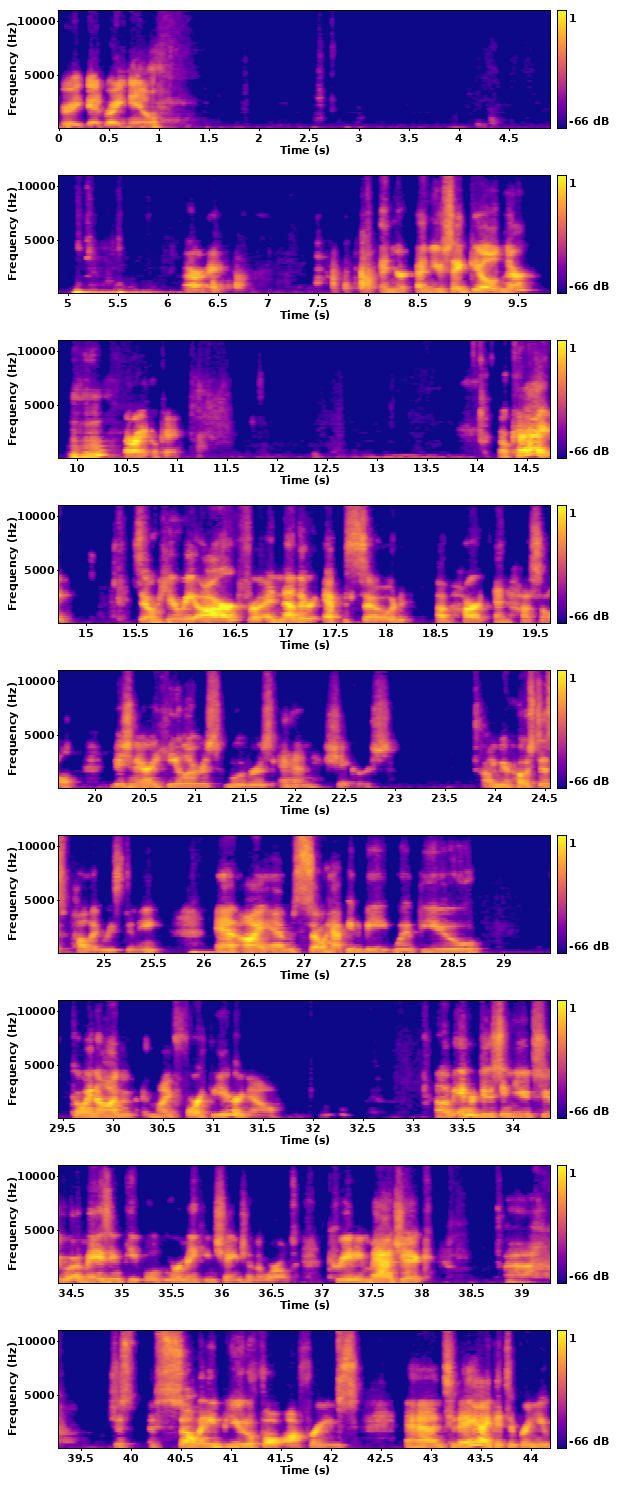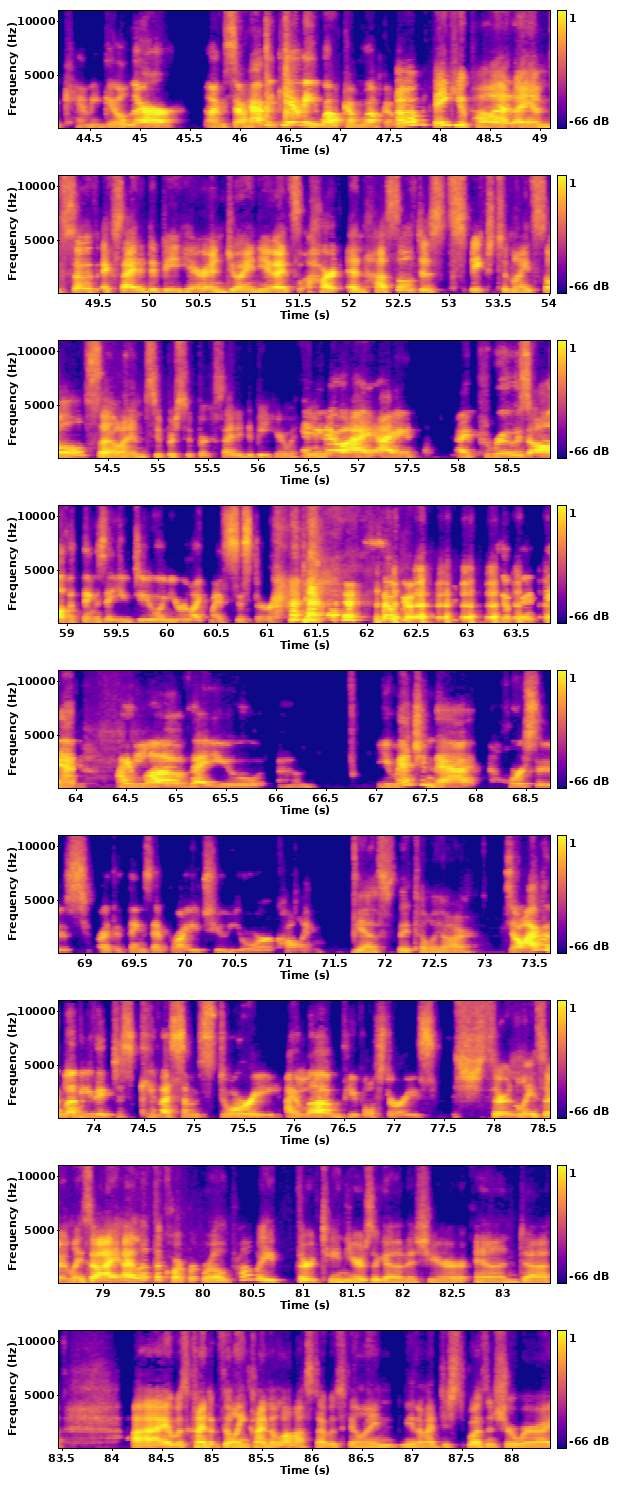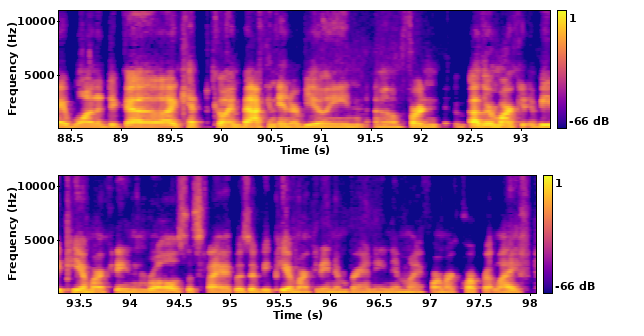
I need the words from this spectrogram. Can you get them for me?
very good right now. All right. And you're and you say Guildner? Mm-hmm. All right. Okay. Okay. So here we are for another episode of Heart and Hustle Visionary Healers, Movers, and Shakers. I'm your hostess, Paulette Reese-Denis, and I am so happy to be with you going on my fourth year now of introducing you to amazing people who are making change in the world, creating magic, uh, just so many beautiful offerings. And today I get to bring you Kami Guildner. I'm so happy, Kami. Welcome, welcome. Oh, thank you, Paulette. I am so excited to be here and join you. It's heart and hustle just speaks to my soul. So I am super, super excited to be here with and you. And you know, I, I I peruse all the things that you do, and you're like my sister. so good, so good. And I love that you um, you mentioned that horses are the things that brought you to your calling. Yes, they totally are. So I would love you to just give us some story. I love people's stories. Certainly, certainly. So I, I left the corporate world probably 13 years ago this year, and. Uh, I was kind of feeling kind of lost. I was feeling, you know, I just wasn't sure where I wanted to go. I kept going back and interviewing um, for other market VP of marketing roles. That's why I was a VP of marketing and branding in my former corporate life.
